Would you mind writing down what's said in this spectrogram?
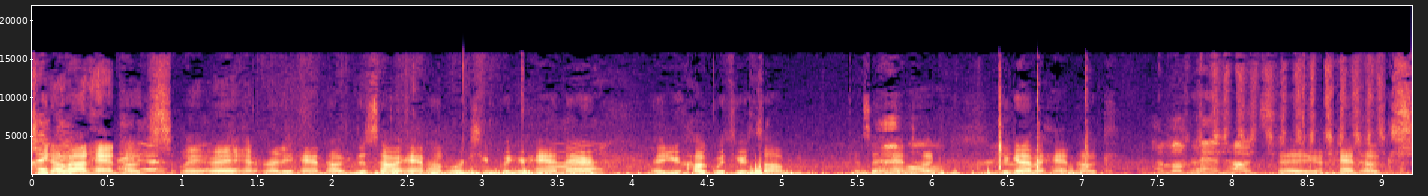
Do you know about hand hugs? Wait, wait, ready? Hand hug. This is how a hand hug works. You put your hand there, ah. and you hug with your thumb. It's a hand hug. You can have a hand hug. I love hand hugs. Go. Hand hugs.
